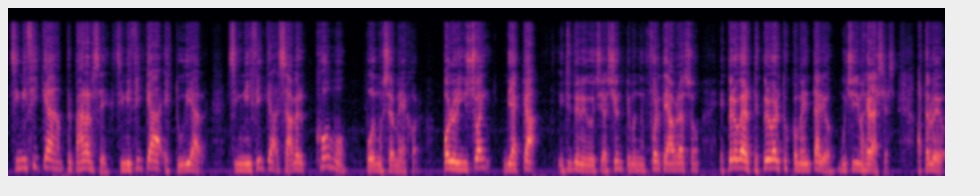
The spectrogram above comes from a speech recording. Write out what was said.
significa prepararse, significa estudiar, significa saber cómo podemos ser mejor. Pablo Linswain, de acá, Instituto de Negociación, te mando un fuerte abrazo. Espero verte, espero ver tus comentarios. Muchísimas gracias. Hasta luego.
